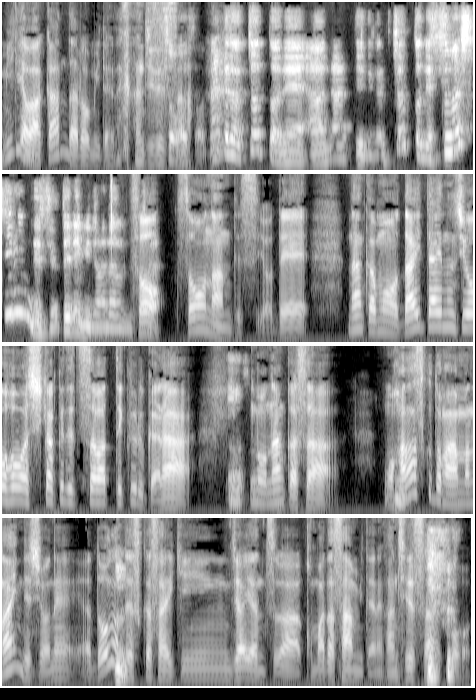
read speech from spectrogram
見りゃわかんだろみたいな感じでさ。そうそう。だけど、ちょっとね、あなんていうのか、ちょっとね、済ましてるんですよ、テレビのアナウンス。そう、そうなんですよ。で、なんかもう大体の情報は視覚で伝わってくるから、そうそうもうなんかさ、もう話すことがあんまないんでしょうね。どうなんですか最近、ジャイアンツは駒田さんみたいな感じでさ、こ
